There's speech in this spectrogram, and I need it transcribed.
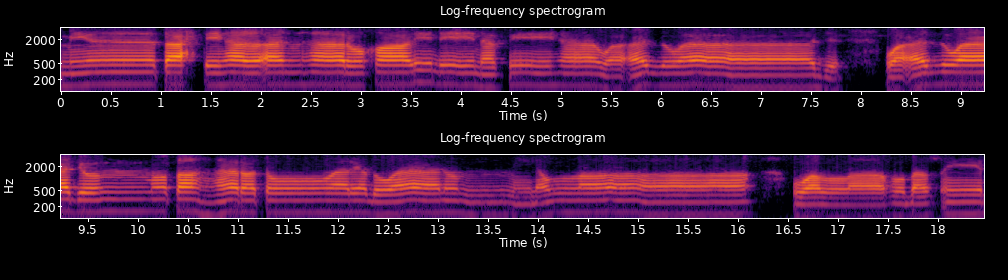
من تحتها الأنهار خالدين فيها وأزواج وأزواج مطهرة ورضوان من الله. والله بصير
